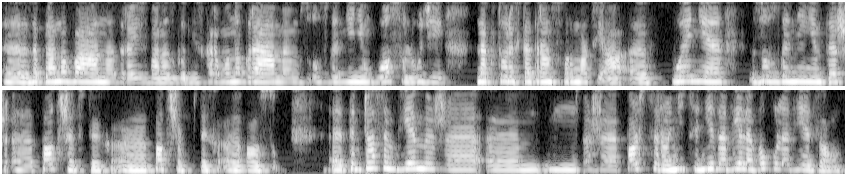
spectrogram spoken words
e, zaplanowana, zrealizowana zgodnie z harmonogramem, z uwzględnieniem głosu ludzi, na których ta transformacja e, wpłynie, z uwzględnieniem też potrzeb tych, potrzeb tych osób. Tymczasem wiemy, że, że polscy rolnicy nie za wiele w ogóle wiedzą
